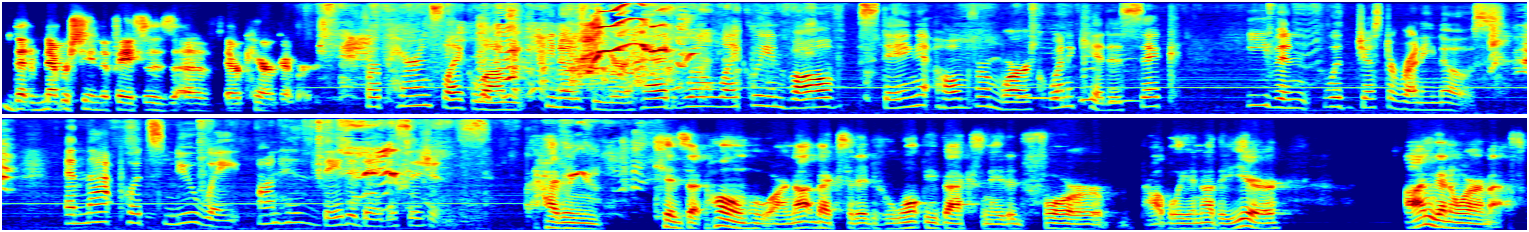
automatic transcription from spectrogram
that have never seen the faces of their caregivers. For parents like Lum, he knows the year ahead will likely involve staying at home from work when a kid is sick, even with just a runny nose. And that puts new weight on his day to day decisions. Having kids at home who are not vaccinated, who won't be vaccinated for probably another year, I'm going to wear a mask.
